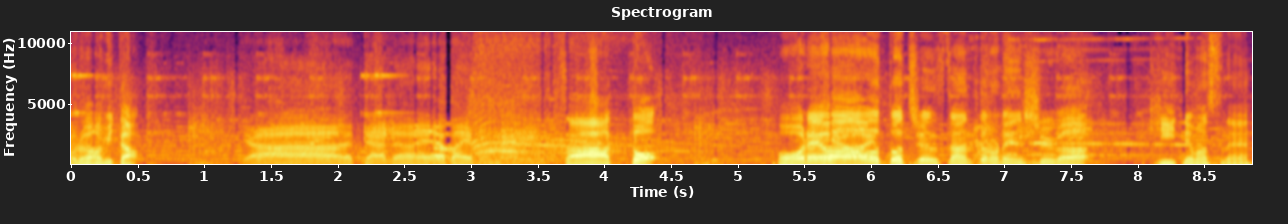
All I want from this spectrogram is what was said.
俺は見た。いやーだってあれはやばいもんね。さあっと。これはい音チュンさんとの練習が効いてますね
